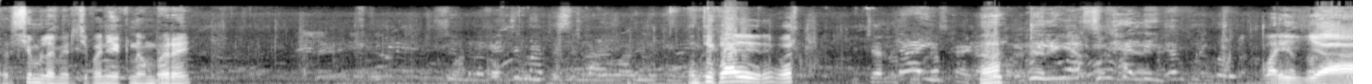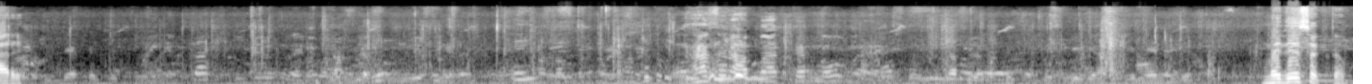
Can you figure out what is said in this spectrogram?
तर शिमला मिरची पण एक नंबर आहे. आणि ते काय आहे रे वर? अरे यार। हाँ सर आप बात कर लो। मैं दे सकता हूँ।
